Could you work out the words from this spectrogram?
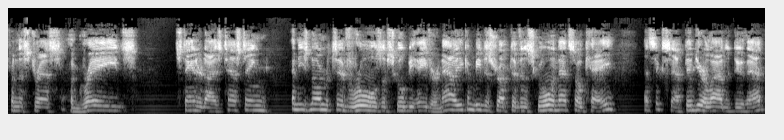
from the stress of grades, standardized testing, and these normative rules of school behavior. Now, you can be disruptive in school, and that's okay. That's accepted. You're allowed to do that.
